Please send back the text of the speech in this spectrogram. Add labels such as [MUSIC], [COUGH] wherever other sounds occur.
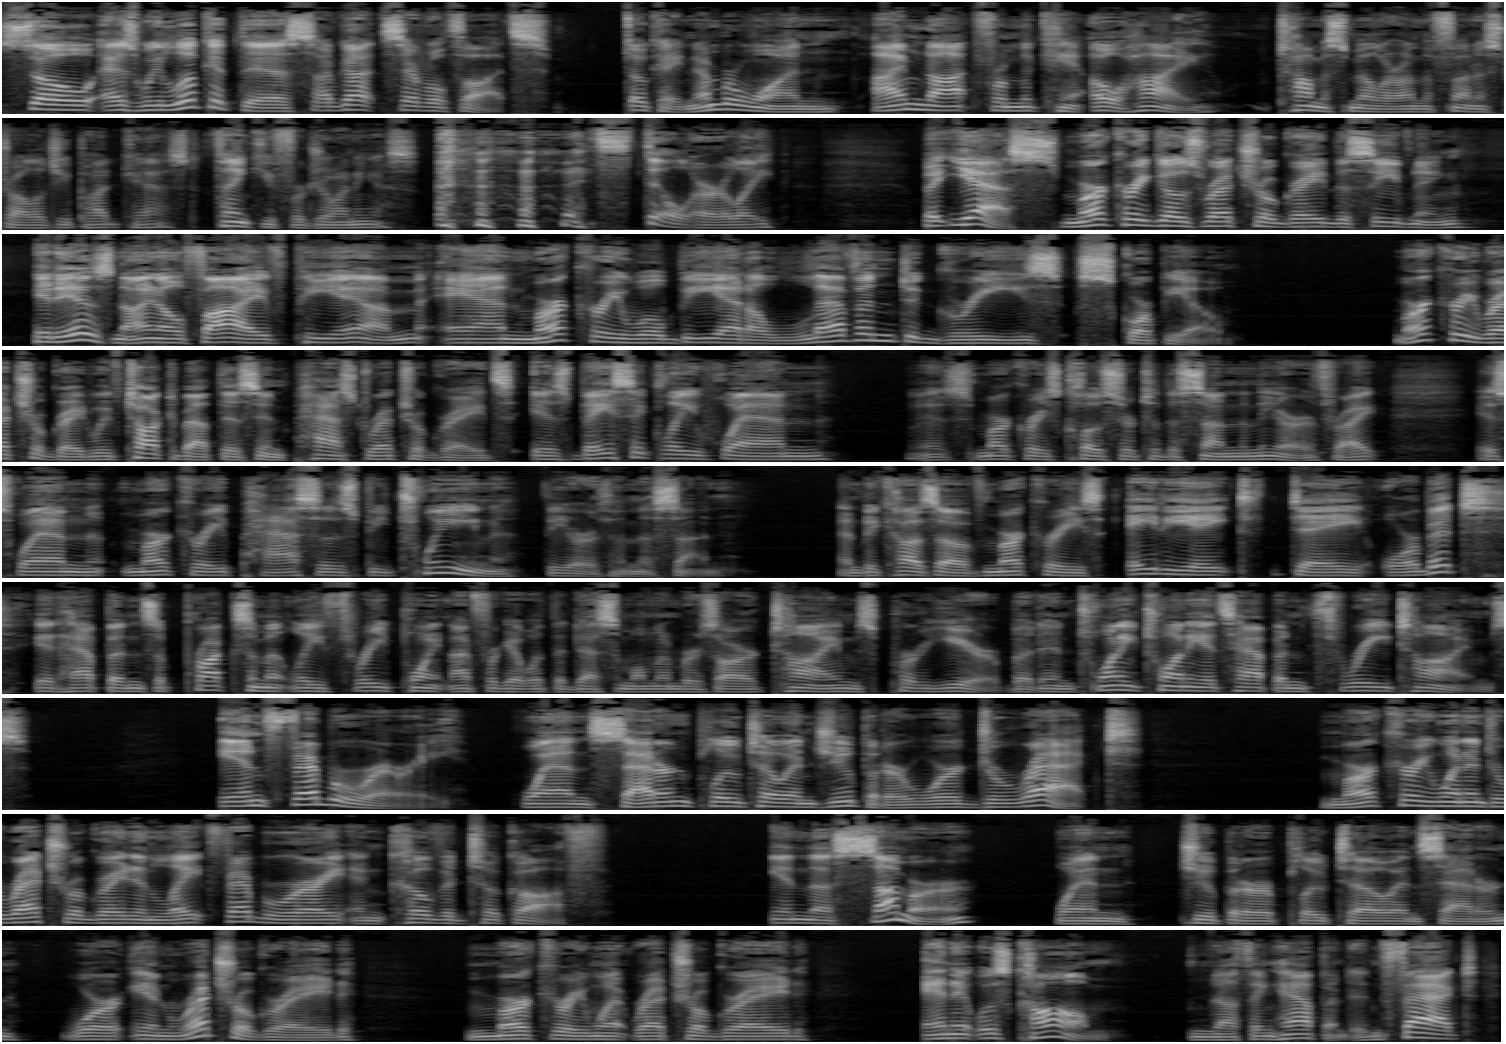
So, as we look at this, I've got several thoughts. Okay, number 1, I'm not from the camp. Oh, hi. Thomas Miller on the Fun Astrology podcast. Thank you for joining us. [LAUGHS] it's still early. But yes, Mercury goes retrograde this evening it is 9:05 p.m. and Mercury will be at 11 degrees Scorpio. Mercury retrograde, we've talked about this in past retrogrades, is basically when as Mercury's closer to the sun than the earth, right? Is when Mercury passes between the earth and the sun. And because of Mercury's 88 day orbit, it happens approximately 3 point, I forget what the decimal numbers are, times per year. But in 2020, it's happened three times. In February, when Saturn, Pluto, and Jupiter were direct, Mercury went into retrograde in late February and COVID took off. In the summer, when Jupiter, Pluto, and Saturn were in retrograde, Mercury went retrograde, and it was calm. Nothing happened. In fact,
